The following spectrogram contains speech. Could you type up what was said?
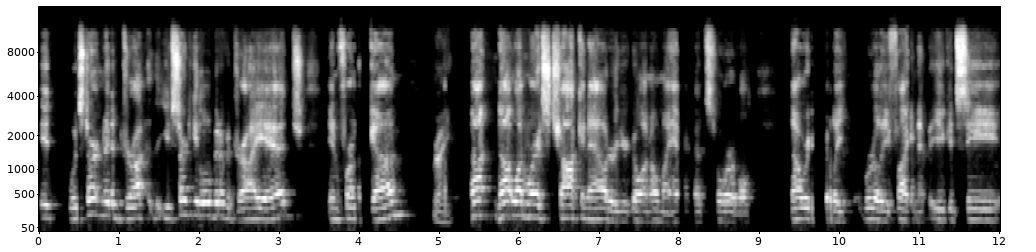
it was starting to dry you'd start to get a little bit of a dry edge in front of the gun Right. Not not one where it's chalking out or you're going oh my heck that's horrible now we're really really fighting it but you could see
